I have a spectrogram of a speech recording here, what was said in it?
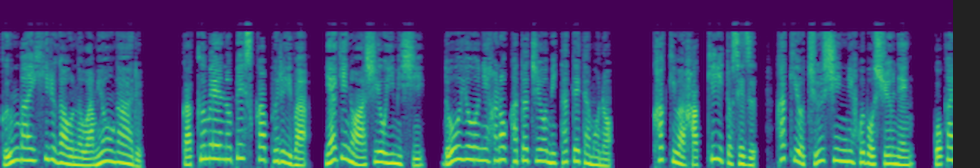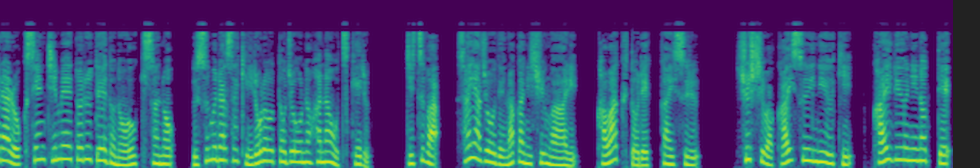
群梅ヒルガオの和名がある。学名のペスカプリは、ヤギの足を意味し、同様に葉の形を見立てたもの。花器ははっきりとせず、花器を中心にほぼ周年、5から6センチメートル程度の大きさの薄紫色ロート状の花をつける。実は、鞘状で中に種があり、乾くと裂開する。種子は海水に浮き、海流に乗って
